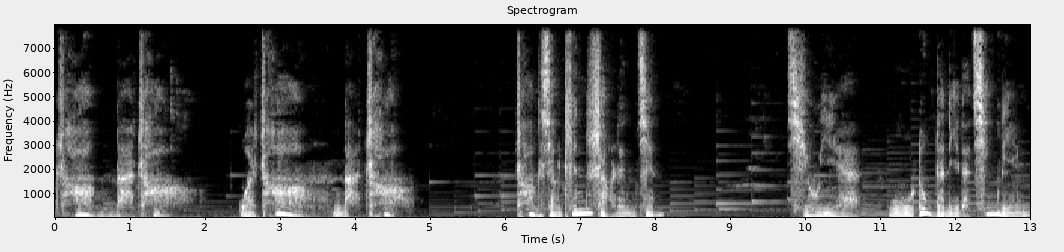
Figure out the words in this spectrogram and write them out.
唱啊唱，我唱啊唱，唱向天上人间。秋叶舞动着你的轻灵，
